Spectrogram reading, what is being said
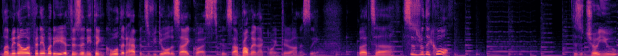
let me know if anybody if there's anything cool that happens if you do all the side quests because I'm probably not going to honestly. But uh, this is really cool. Does it show you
